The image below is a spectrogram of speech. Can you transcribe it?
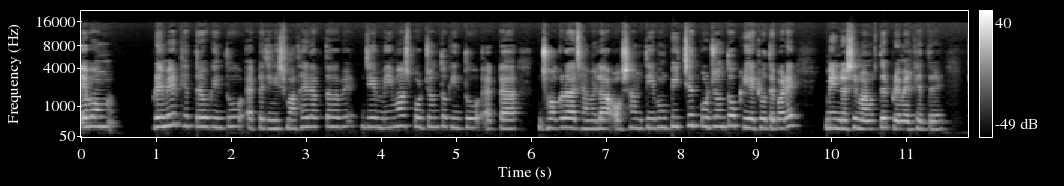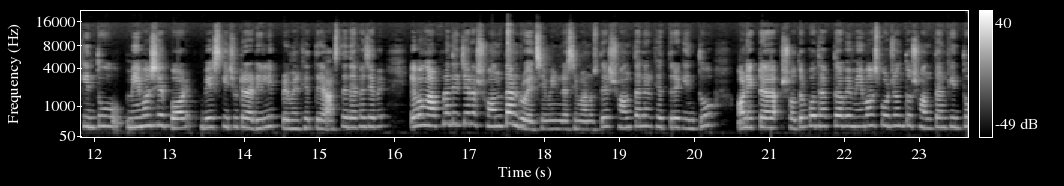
এবং প্রেমের ক্ষেত্রেও কিন্তু একটা জিনিস মাথায় রাখতে হবে যে মে মাস পর্যন্ত কিন্তু একটা ঝগড়া, ঝামেলা, অশান্তি এবং বিচ্ছেদ পর্যন্ত ক্রিয়েট হতে পারে। মীন রাশির মানুষদের প্রেমের ক্ষেত্রে। কিন্তু মে মাসের পর বেশ কিছুটা রিলিফ প্রেমের ক্ষেত্রে আসতে দেখা যাবে এবং আপনাদের যারা সন্তান রয়েছে মীন রাশির মানুষদের, সন্তানের ক্ষেত্রে কিন্তু অনেকটা সতর্ক থাকতে হবে। মে মাস পর্যন্ত সন্তান কিন্তু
